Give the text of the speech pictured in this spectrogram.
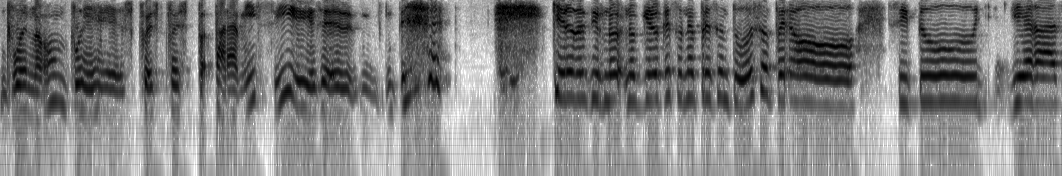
Bueno, pues, pues, pues pa- para mí sí. eh, quiero decir, no, no quiero que suene presuntuoso, pero si tú llegas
